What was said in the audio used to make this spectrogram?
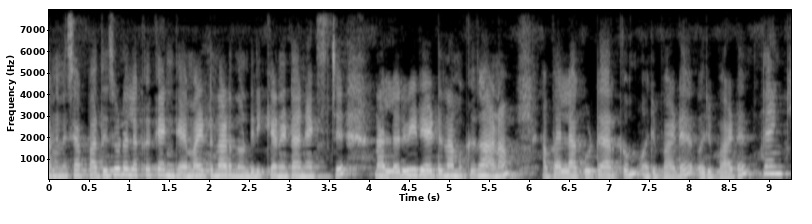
അങ്ങനെ ചപ്പാത്തി ചുടലൊക്കെ കെങ്കേമായിട്ട് നടന്നുകൊണ്ടിരിക്കുകയാണ് കേട്ടോ നെക്സ്റ്റ് നല്ലൊരു വീഡിയോ ആയിട്ട് നമുക്ക് കാണാം. അപ്പോൾ എല്ലാ കൂട്ടുകാർക്കും ഒരുപാട് ഒരുപാട് താങ്ക്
